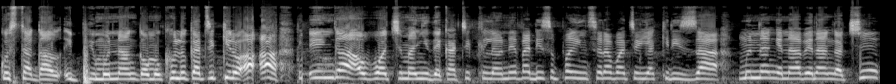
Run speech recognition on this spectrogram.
ku stagal ipi munanga omukulu katikkiro aa nga bwakimanyi the katikkiro never disappoints era bw'atyo yakkiriza munange n'abeera nga ki?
